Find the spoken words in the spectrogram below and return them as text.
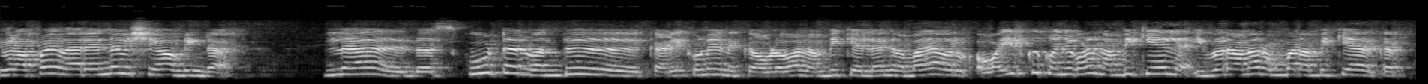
இவர் அப்புறம் வேற என்ன விஷயம் அப்படிங்கிறா? இல்லை இந்த ஸ்கூட்டர் வந்து கிடைக்கும்னு எனக்கு அவ்வளோவா நம்பிக்கை இல்லைங்கிற மாதிரி அவர் ஒய்ஃப்க்கு கொஞ்சம் கூட நம்பிக்கையே இல்லை. இவர் ரொம்ப நம்பிக்கையாக இருக்கார்.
